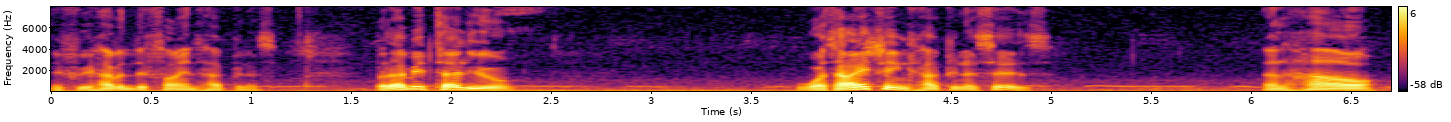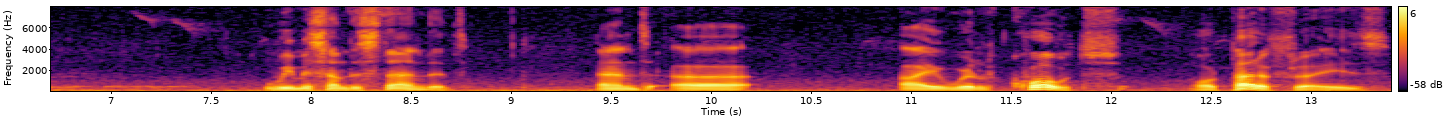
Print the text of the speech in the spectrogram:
If we haven't defined happiness, but let me tell you what I think happiness is, and how we misunderstand it. And uh, I will quote or paraphrase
